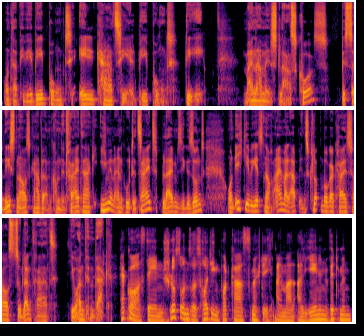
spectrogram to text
unter www.lkclp.de. Mein Name ist Lars Kors. Bis zur nächsten Ausgabe am kommenden Freitag. Ihnen eine gute Zeit, bleiben Sie gesund und ich gebe jetzt noch einmal ab ins Kloppenburger Kreishaus zu Landrat Johann Wimberg. Herr Kors, den Schluss unseres heutigen Podcasts möchte ich einmal all jenen widmen,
